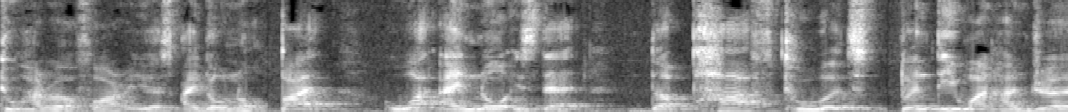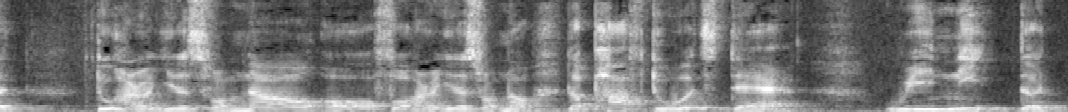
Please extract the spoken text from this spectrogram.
200 or 400 years, I don't know. But what I know is that the path towards 2100, 200 years from now, or 400 years from now, the path towards there, we need the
